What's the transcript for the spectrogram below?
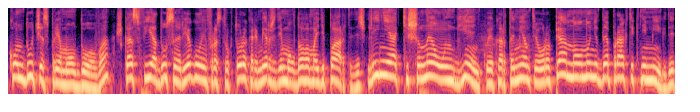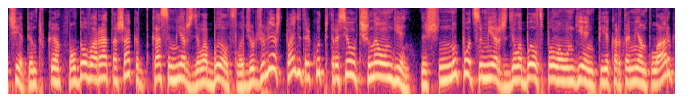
conduce spre Moldova și ca să fie adusă în regulă infrastructura care merge din Moldova mai departe. Deci linia Chișinău-Ungheni cu ecartament european nu, nu ne dă practic nimic. De ce? Pentru că Moldova arată așa că ca să mergi de la Bălț la Giurgiulești, tu ai de trecut pe traseul Chișinău-Ungheni. Deci nu poți să mergi de la Bălț până la Ungheni pe ecartament larg,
